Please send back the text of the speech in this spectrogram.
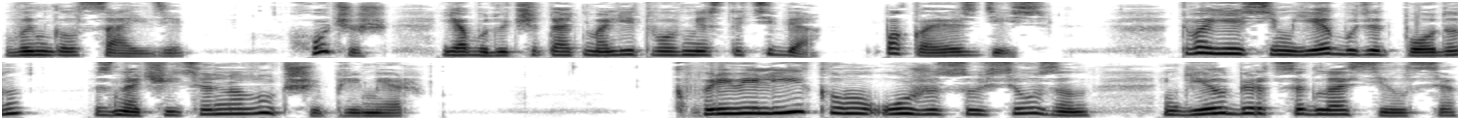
в Инглсайде. «Хочешь, я буду читать молитву вместо тебя, пока я здесь? Твоей семье будет подан значительно лучший пример». К превеликому ужасу Сюзан Гилберт согласился,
